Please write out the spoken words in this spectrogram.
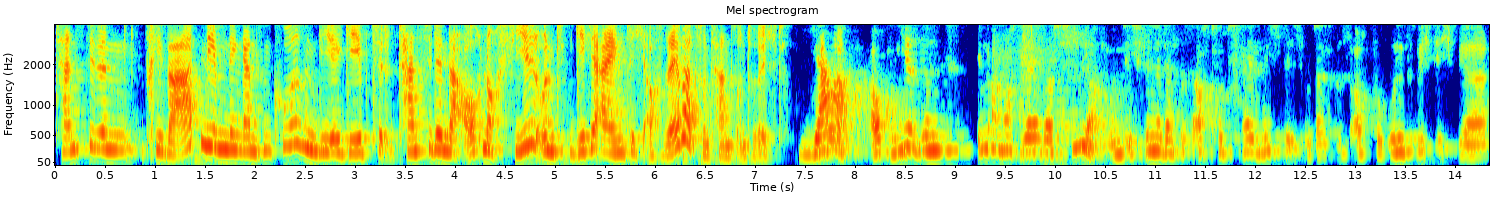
Tanzt ihr denn privat neben den ganzen Kursen, die ihr gebt, tanzt ihr denn da auch noch viel und geht ihr eigentlich auch selber zum Tanzunterricht? Ja, auch wir sind immer noch selber Schüler und ich finde, das ist auch total wichtig und das ist auch für uns wichtig. Wir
